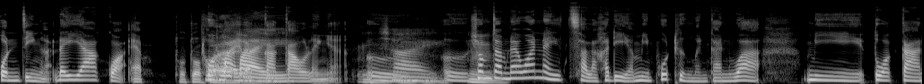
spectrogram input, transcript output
คนจริงอะได้ยากกว่าแอป ทั่วทั่วทั่วไปไปแบบกาเกาอะไรเงี้ยเออใช่ เออชมจำได้ว่าในสารคดีอะมีพูดถึงเหมือนกันว่า มีตัวการ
